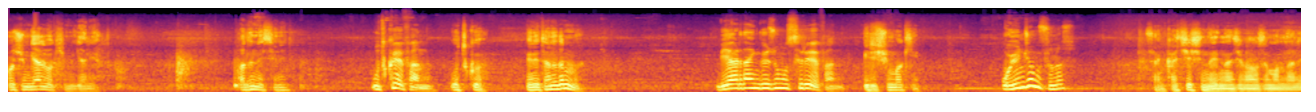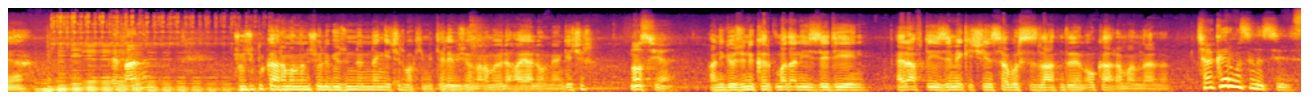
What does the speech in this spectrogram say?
Koçum gel bakayım gel gel. Adın ne senin? Utku efendim. Utku. Beni tanıdın mı? Bir yerden gözüm ısırıyor efendim. Bir düşün bakayım. Oyuncu musunuz? Sen kaç yaşındaydın acaba o zamanlar ya? Efendim? Çocukluk kahramanlarını şöyle gözünün önünden geçir bakayım bir televizyondan ama öyle hayal olmayan. Geçir. Nasıl yani? Hani gözünü kırpmadan izlediğin, her hafta izlemek için sabırsızlandığın o kahramanlardan. Çakır mısınız siz?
